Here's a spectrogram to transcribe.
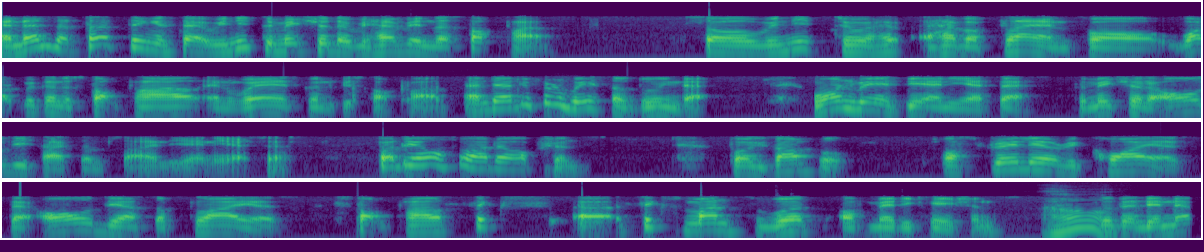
And then the third thing is that we need to make sure that we have it in the stockpile. So we need to ha- have a plan for what we're going to stockpile and where it's going to be stockpiled. And there are different ways of doing that. One way is the NESS, to make sure that all these items are in the NESS. But there are also other options. For example, Australia requires that all their suppliers stockpile six uh, six months worth of medications, oh. so that they never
